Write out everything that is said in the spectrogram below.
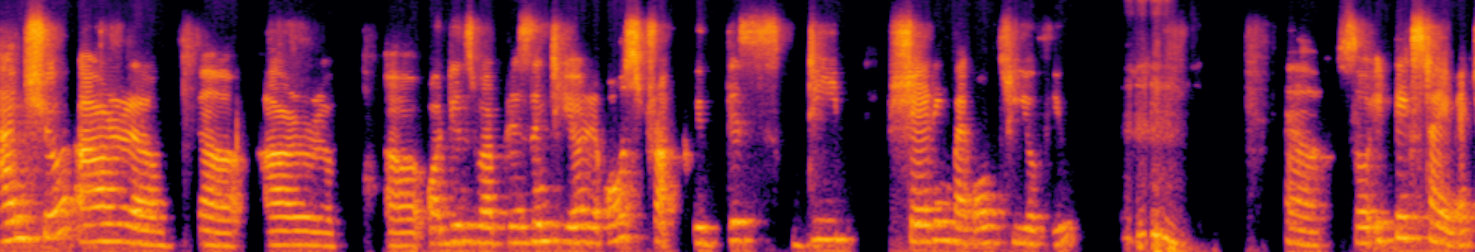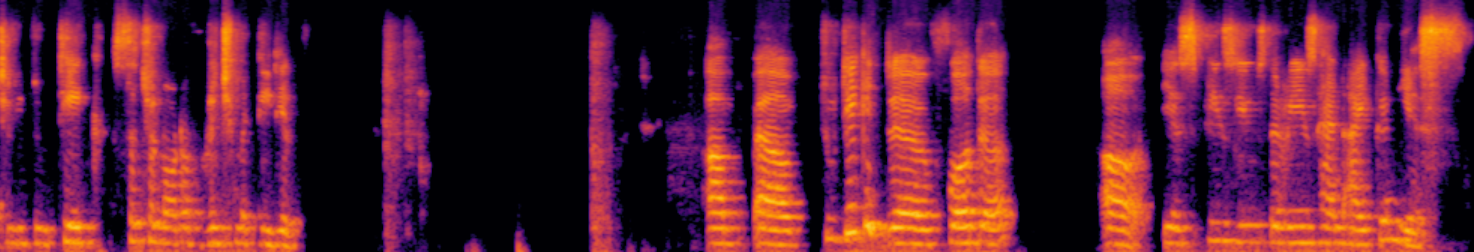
I'm sure our uh, uh our uh, audience who are present here are awestruck with this deep sharing by all three of you. Uh, so it takes time actually to take such a lot of rich material. Uh, uh, to take it uh, further, uh, yes, please use the raise hand icon. Yes.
